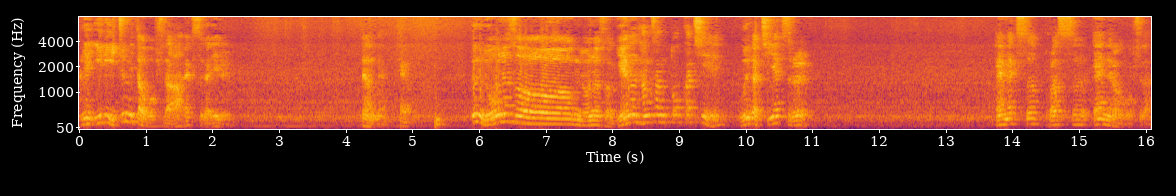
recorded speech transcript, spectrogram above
그냥 1이 이쯤 있다고 봅시다. x가 1. 되는데. 돼요. 그럼 요 녀석, 요 녀석, 얘는 항상 똑같이 우리가 gx를 mx 플러스 n이라고 봅시다.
